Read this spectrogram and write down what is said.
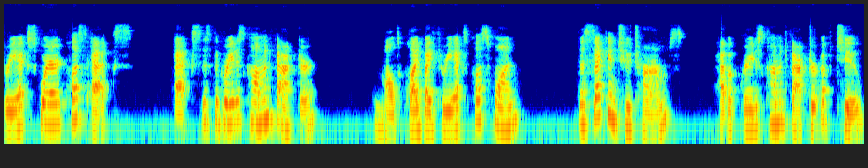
3x squared plus x. x is the greatest common factor, multiplied by 3x plus 1. The second two terms have a greatest common factor of 2,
